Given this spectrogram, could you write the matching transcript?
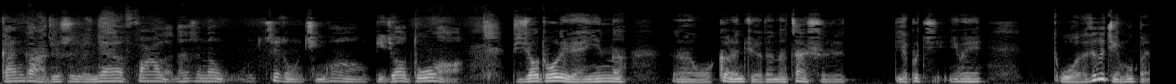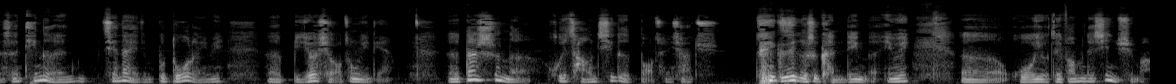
尴尬，就是人家发了，但是呢。这种情况比较多啊，比较多的原因呢，呃，我个人觉得呢，暂时也不急，因为我的这个节目本身听的人现在已经不多了，因为呃比较小众一点，呃，但是呢会长期的保存下去，这个这个是肯定的，因为呃我有这方面的兴趣嘛，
